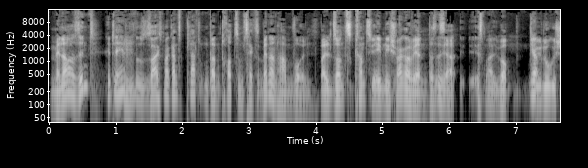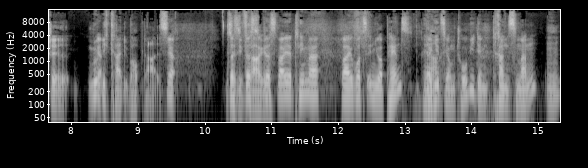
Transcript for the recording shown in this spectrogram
Männer sind hinterher, Mhm. so sag ich mal ganz platt, und dann trotzdem Sex mit Männern haben wollen. Weil sonst kannst du ja eben nicht schwanger werden. Das ist ja erstmal überhaupt Ja. biologische Möglichkeit überhaupt da ist. Ja. Ist Das, ja die Frage. Das, das war ja Thema bei What's in Your Pants. Da Ja. geht's ja um Tobi, dem Transmann, Mhm.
